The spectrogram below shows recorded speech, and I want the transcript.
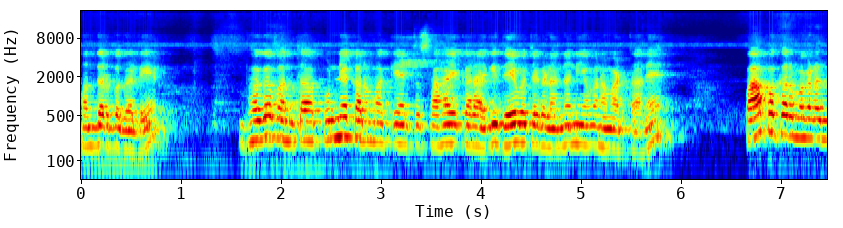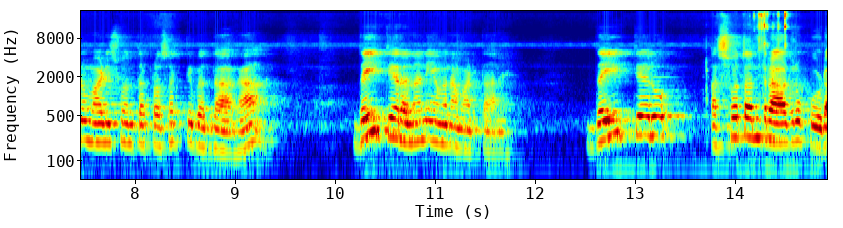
ಸಂದರ್ಭದಲ್ಲಿ ಭಗವಂತ ಪುಣ್ಯಕರ್ಮಕ್ಕೆ ಅಂತ ಸಹಾಯಕರಾಗಿ ದೇವತೆಗಳನ್ನು ನಿಯಮನ ಮಾಡ್ತಾನೆ. ಪಾಪಕರ್ಮಗಳನ್ನು ಮಾಡಿಸುವಂಥ ಪ್ರಸಕ್ತಿ ಬಂದಾಗ ದೈತ್ಯರನ್ನು ನಿಯಮನ ಮಾಡ್ತಾನೆ. ದೈತ್ಯರು ಅಸ್ವತಂತ್ರ ಆದರೂ ಕೂಡ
